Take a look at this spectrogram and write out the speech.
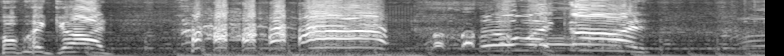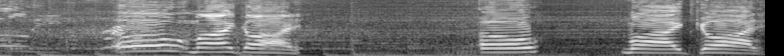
Oh my God. oh my God. Holy Oh my God. Oh my God.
